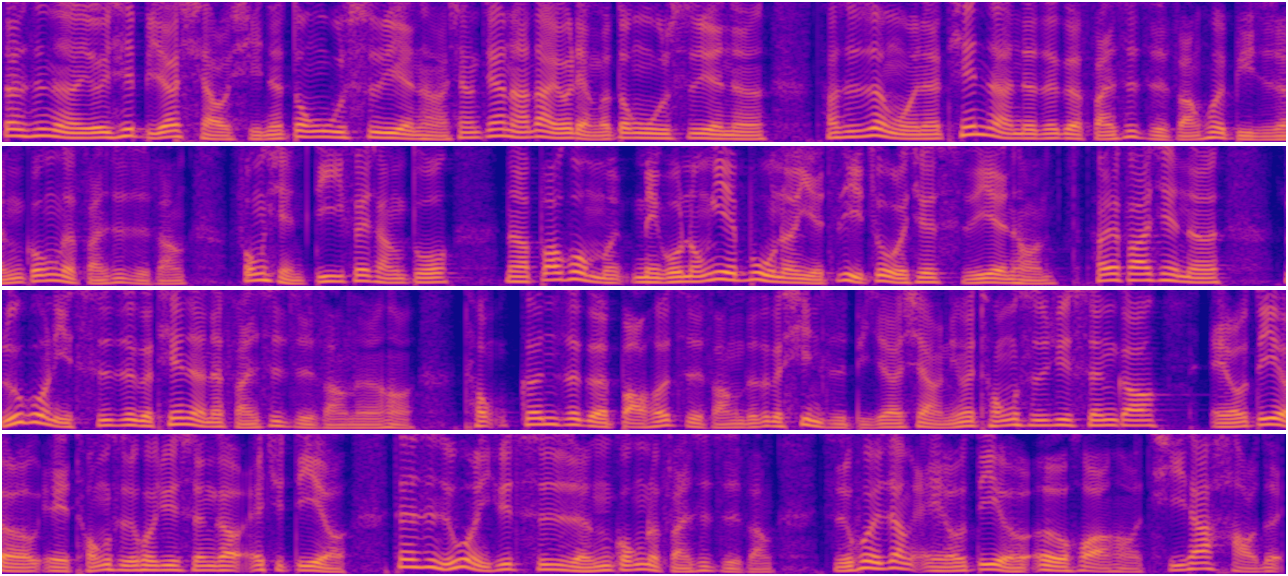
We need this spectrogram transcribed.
但是呢，有一些比较小型的动物试验哈，像加拿大有两个动物试验呢，它是认为呢，天然的这个反式脂肪会比人工的反式脂肪风险低非常多。那包括我们美国农业部呢，也自己做了一些实验哈，他会发现呢，如果你吃这个天然的反式脂肪呢，哈，同跟这个饱和脂肪的这个性质比较像，你会同时去升高 LDL，也同时会去升高 HDL。但是如果你去吃人工的反式脂肪，只会让 LDL 恶化哈，其他好的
